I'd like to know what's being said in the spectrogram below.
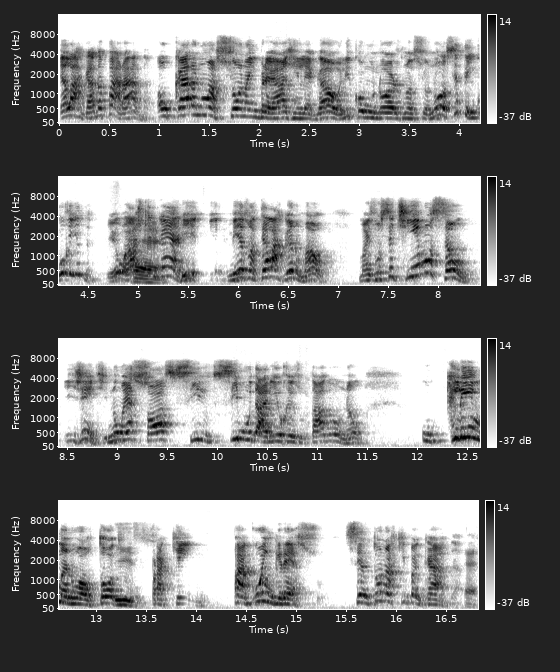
é largada parada. O cara não aciona a embreagem legal ali, como o Norris não acionou, você tem corrida. Eu acho É. que ele ganharia, mesmo até largando mal. Mas você tinha emoção. E, gente, não é só se, se mudaria o resultado ou não. O clima no autódromo, para quem pagou ingresso, sentou na arquibancada, É.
